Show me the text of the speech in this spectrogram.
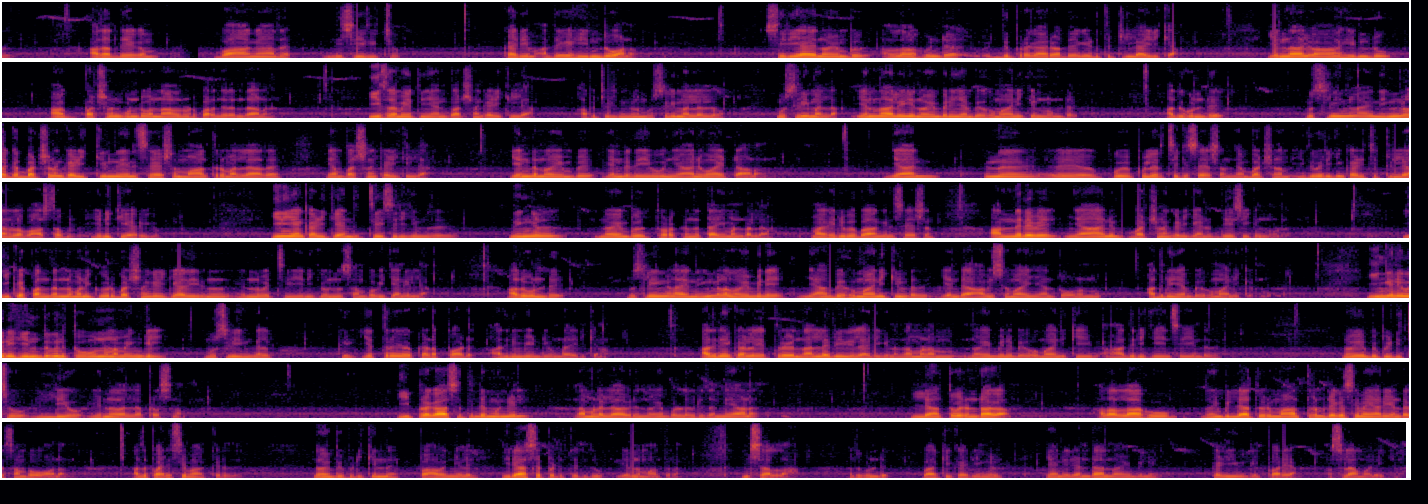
അത് അദ്ദേഹം വാങ്ങാതെ നിഷേധിച്ചു. കാര്യം അദ്ദേഹം ഹിന്ദുവാണ് ശരിയായ നോയമ്പ് അള്ളാഹുവിന്റെ ഇത് പ്രകാരം അദ്ദേഹം എടുത്തിട്ടില്ലായിരിക്കാം. എന്നാലും ആ ഹിന്ദു ആ ഭക്ഷണം കൊണ്ടുവന്ന ആളിനോട് പറഞ്ഞത് എന്താണ് ഈ സമയത്ത് ഞാൻ ഭക്ഷണം കഴിക്കില്ല. അപ്പോൾ ചുരി നിങ്ങൾ മുസ്ലിം അല്ലല്ലോ. മുസ്ലിം അല്ല എന്നാലും ഈ നോയമ്പിനെ ഞാൻ ബഹുമാനിക്കുന്നുണ്ട്. അതുകൊണ്ട് മുസ്ലിങ്ങളായ നിങ്ങളൊക്കെ ഭക്ഷണം കഴിക്കുന്നതിന് ശേഷം മാത്രമല്ലാതെ ഞാൻ ഭക്ഷണം കഴിക്കില്ല. എന്റെ നോയമ്പ് എന്റെ ദൈവവും ഞാനുമായിട്ടാണ്. ഞാൻ ഇന്ന് പുലർച്ചയ്ക്ക് ശേഷം ഞാൻ ഭക്ഷണം ഇതുവരെയും കഴിച്ചിട്ടില്ല എന്നുള്ള വാസ്തവം എനിക്കേ അറിയൂ. ഇനി ഞാൻ കഴിക്കാൻ നിശ്ചയിച്ചിരിക്കുന്നത് നിങ്ങൾ നോയമ്പ് തുറക്കുന്ന ടൈമുണ്ടല്ലോ മഹരിബ് ബാങ്കിന് ശേഷം അന്നേരവേ ഞാനും ഭക്ഷണം കഴിക്കാൻ ഉദ്ദേശിക്കുന്നുള്ളൂ ഈ പന്ത്രണ്ട് മണിക്കൂർ ഭക്ഷണം കഴിക്കാതെ ഇരുന്ന് എന്ന് വെച്ച് എനിക്കൊന്നും സംഭവിക്കാനില്ല. അതുകൊണ്ട് മുസ്ലിങ്ങളായ നിങ്ങളെ നോയമ്പിനെ ഞാൻ ബഹുമാനിക്കേണ്ടത് എന്റെ ആവശ്യമായി ഞാൻ തോന്നുന്നു. അതിനെ ഞാൻ ബഹുമാനിക്കുന്നു. ഇങ്ങനെ ഒരു ഹിന്ദുവിന് തോന്നണമെങ്കിൽ മുസ്ലിങ്ങൾക്ക് എത്രയോ കടപ്പാട് അതിനു വേണ്ടി ഉണ്ടായിരിക്കണം. അതിനേക്കാൾ എത്രയോ നല്ല രീതിയിലായിരിക്കണം നമ്മൾ നൊയമ്പിനെ ബഹുമാനിക്കുകയും ആദരിക്കുകയും ചെയ്യേണ്ടത്. നോയമ്പ് പിടിച്ചോ ഇല്ലയോ എന്നതല്ല പ്രശ്നം. ഈ പ്രകാശത്തിന്റെ മുന്നിൽ നമ്മളെല്ലാവരും നോയമ്പുള്ളവർ തന്നെയാണ്. ഇല്ലാത്തവരുണ്ടാകാം. അത് അള്ളാഹുവും മാത്രം രഹസ്യമായി അറിയേണ്ട സംഭവമാണ്. അത് പരസ്യമാക്കരുത്. നോയമ്പ് പിടിക്കുന്ന പാവങ്ങളെ നിരാശപ്പെടുത്തരുത് എന്ന് മാത്രം. ഇൻഷല്ല അതുകൊണ്ട് ബാക്കി കാര്യങ്ങൾ ഞാൻ രണ്ടാം നോയമ്പിന് കഴിയുമെങ്കിൽ പറയാം. അസ്സാം വലൈക്കും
